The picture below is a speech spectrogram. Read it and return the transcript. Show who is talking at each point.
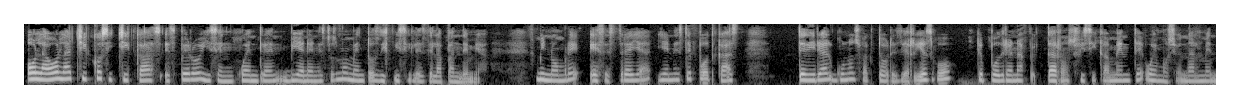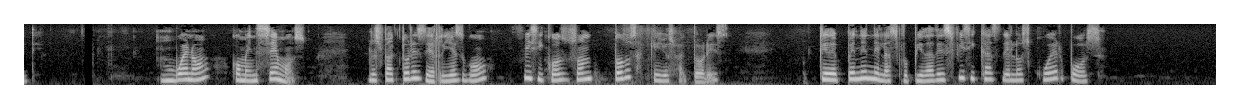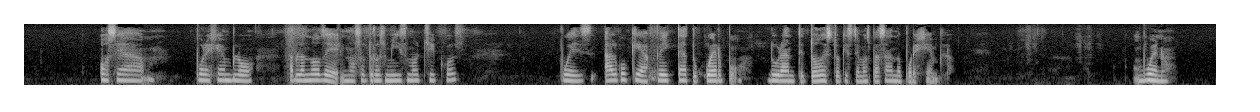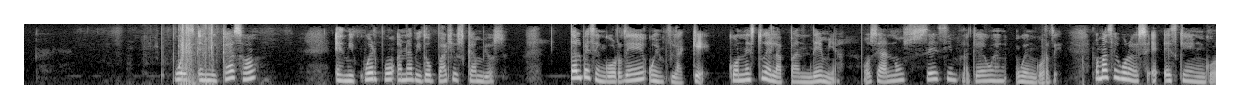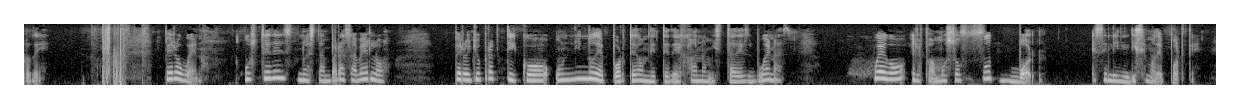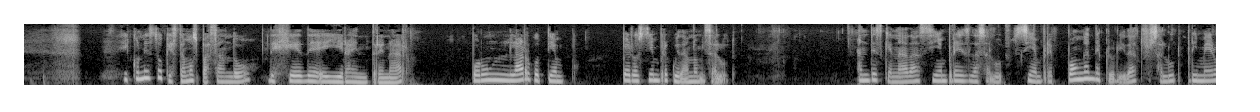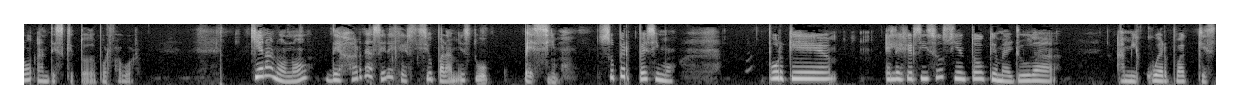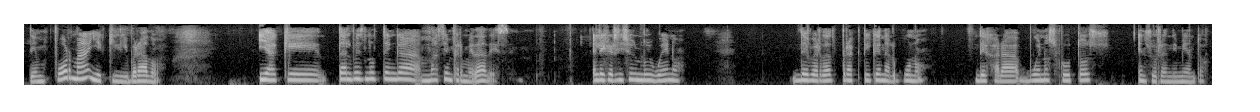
Speaker 1: Hola, hola chicos y chicas, espero y se encuentren bien en estos momentos difíciles de la pandemia. Mi nombre es Estrella y en este podcast te diré algunos factores de riesgo que podrían afectarnos físicamente o emocionalmente. Bueno, comencemos. Los factores de riesgo físicos son todos aquellos factores que dependen de las propiedades físicas de los cuerpos. O sea, por ejemplo, hablando de nosotros mismos, chicos, pues algo que afecta a tu cuerpo durante todo esto que estemos pasando, por ejemplo. Bueno, pues en mi caso, en mi cuerpo han habido varios cambios. Tal vez engordé o enflaqué con esto de la pandemia. O sea, no sé si enflaqué o, engordé. Lo más seguro es, es que engordé. Pero bueno, ustedes no están para saberlo, pero yo practico un lindo deporte donde te dejan amistades buenas. Juego el famoso fútbol, ese lindísimo deporte. Y con esto que estamos pasando, dejé de ir a entrenar por un largo tiempo, pero siempre cuidando mi salud. Antes que nada, siempre es la salud. Siempre pongan de prioridad su salud primero antes que todo, por favor quieran o no, dejar de hacer ejercicio para mí estuvo pésimo, súper pésimo, porque el ejercicio siento que me ayuda a mi cuerpo a que esté en forma y equilibrado y a que tal vez no tenga más enfermedades. El ejercicio es muy bueno. De verdad practiquen alguno. Dejará buenos frutos en su rendimiento.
